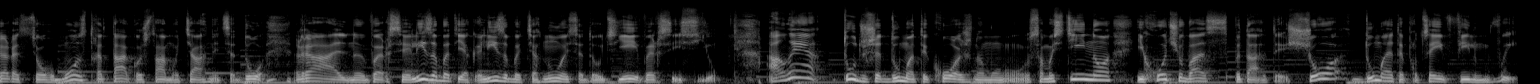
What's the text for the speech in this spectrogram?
через цього монстра також само тягнеться до реальної версії Елізабет, як Елізабет тягнулася до цієї версії Сью. Але тут вже думати кожному самостійно, і хочу вас спитати, що думаєте про цей фільм ви?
